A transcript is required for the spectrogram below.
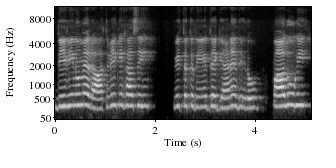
ਦੀਦੀ ਨੂੰ ਮੈਂ ਰਾਤ ਵੀ ਕਿਹਾ ਸੀ ਵੀ ਤਕਦੀਰ ਦੇ ਗਹਿਣੇ ਦੇ ਦੋ, ਪਾ ਲੂਗੀ,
